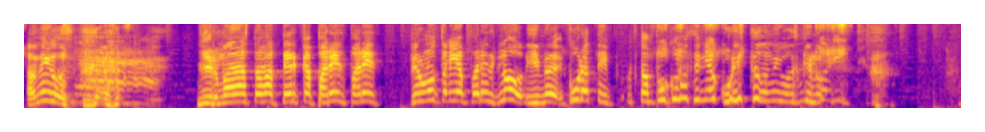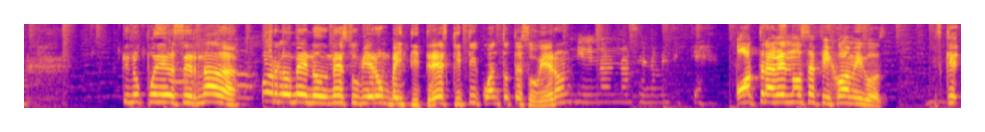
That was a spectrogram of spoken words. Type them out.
Amigos, Ah, mi hermana estaba terca, pared, pared. Pero no traía pared glow y me, cúrate. Tampoco no tenía curitas, amigos. Es que no, que no podía hacer nada. Por lo menos me subieron 23. Kitty, ¿cuánto te subieron? No, no sé, no me. Otra vez no se fijó, amigos. Es que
